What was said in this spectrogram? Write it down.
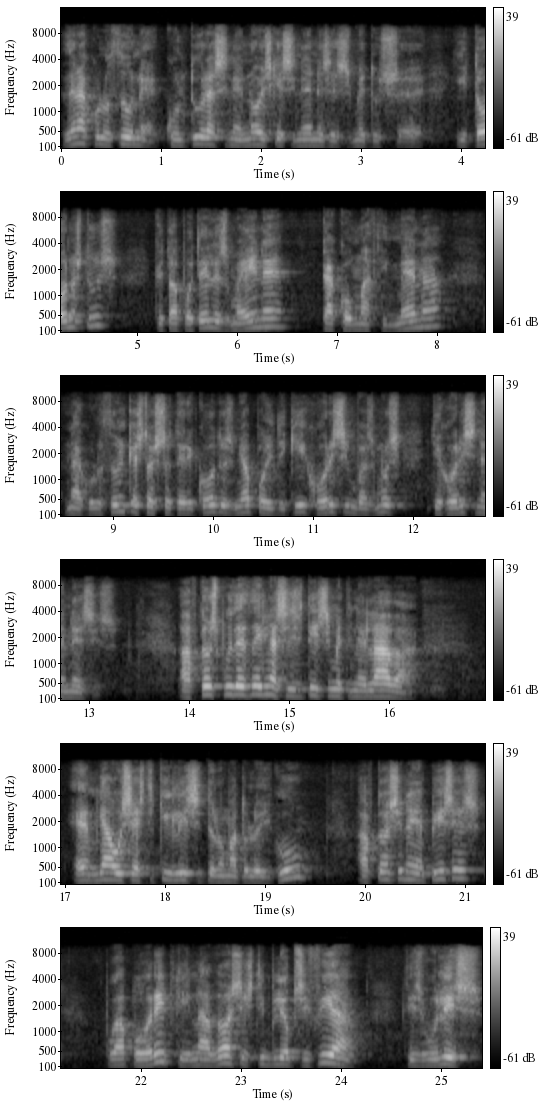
δεν ακολουθούν κουλτούρα συνεννόησης και συνένεσης με τους ε, γειτόνους τους και το αποτέλεσμα είναι κακομαθημένα να ακολουθούν και στο εσωτερικό τους μια πολιτική χωρίς συμβασμούς και χωρίς συνενέσεις. Αυτός που δεν θέλει να συζητήσει με την Ελλάδα ε, μια ουσιαστική λύση του ονοματολογικού. Αυτός είναι επίσης που απορρίπτει να δώσει στην πλειοψηφία της Βουλής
